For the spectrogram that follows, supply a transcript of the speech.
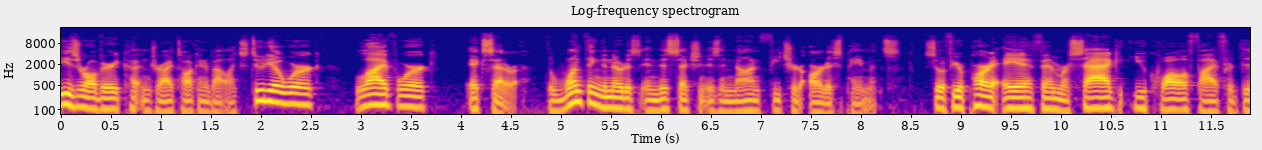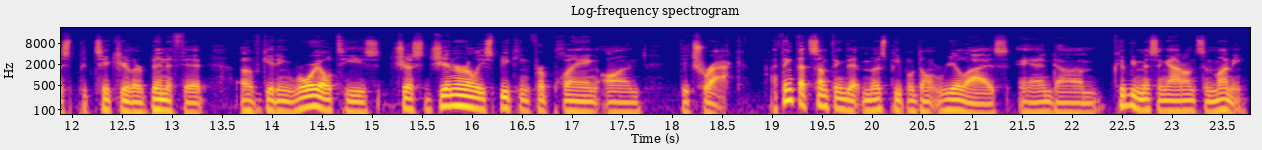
These are all very cut and dry, talking about like studio work, live work, etc. The one thing to notice in this section is the non featured artist payments. So if you're part of AFM or SAG, you qualify for this particular benefit of getting royalties, just generally speaking, for playing on the track. I think that's something that most people don't realize and um, could be missing out on some money.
